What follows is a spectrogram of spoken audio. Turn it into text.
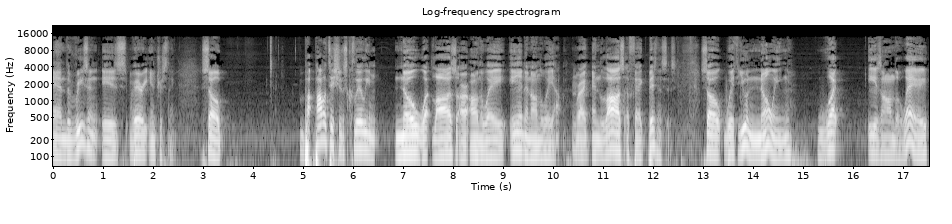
and the reason is very interesting. So po- politicians clearly know what laws are on the way in and on the way out, mm-hmm. right? And laws affect businesses. So with you knowing what is on the way,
